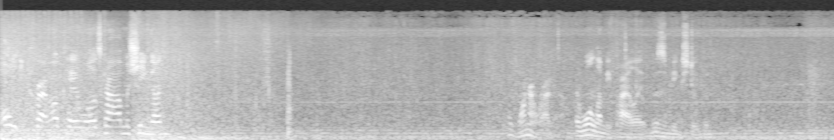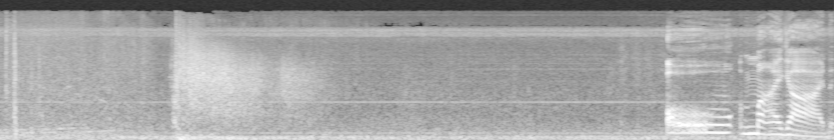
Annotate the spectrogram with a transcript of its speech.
Holy crap, okay, well it's got a machine gun. I want to ride it. It won't let me pilot. This is being stupid. Oh my god.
